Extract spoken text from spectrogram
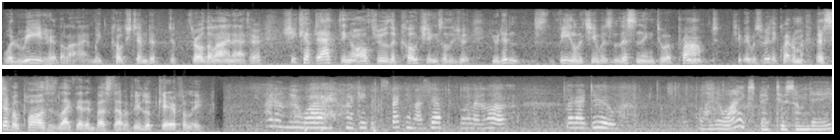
would read her the line. We coached him to, to throw the line at her. She kept acting all through the coaching so that you, you didn't feel that she was listening to a prompt. She, it was really quite remarkable. There's several pauses like that in Bus Stop if you look carefully. I don't know why I keep expecting myself to fall in love, but I do. Well, I know I expect to someday.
